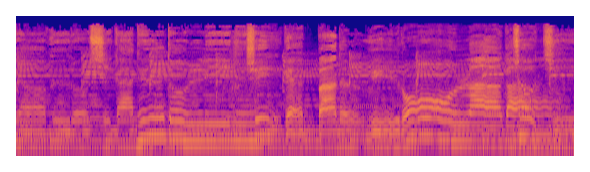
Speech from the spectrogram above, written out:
태엽으로 시간을 돌리는 시계바늘 위로 올라가 저 짐으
